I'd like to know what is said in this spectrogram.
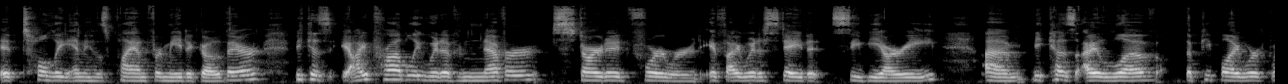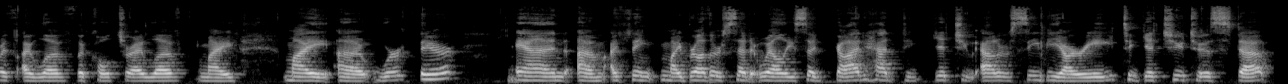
it totally in his plan for me to go there because I probably would have never started 4word if I would have stayed at CBRE um, because I love the people I worked with. I love the culture. I love my my uh, work there. And um, I think my brother said it well. He said, God had to get you out of CBRE to get you to a step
